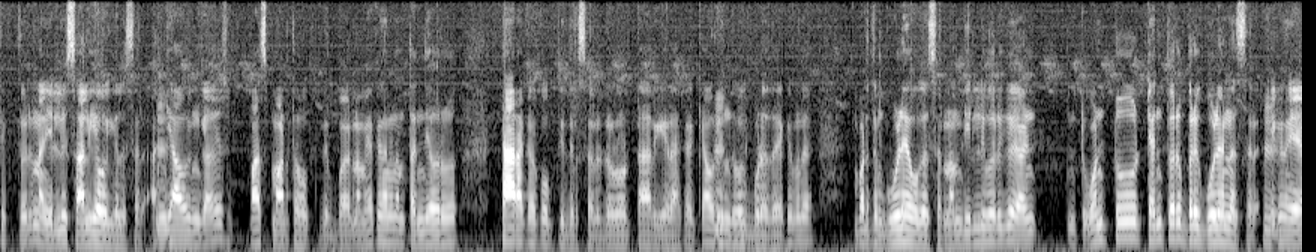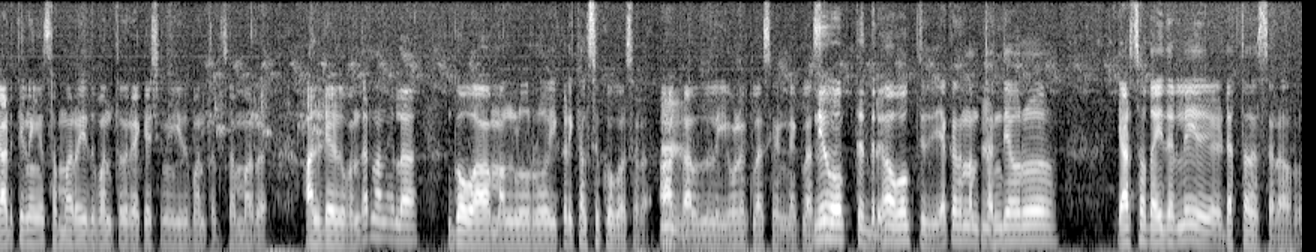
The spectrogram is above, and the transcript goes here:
ಫಿಫ್ತ್ವರೆಗೆ ನಾನು ಎಲ್ಲೂ ಸಾಲಿಗೆ ಹೋಗಿಲ್ಲ ಸರ್ ಹಂಗೆ ಯಾವ ಹಿಂಗಾಗಿ ಪಾಸ್ ಮಾಡ್ತಾ ಹೋಗ್ತಿದ್ರು. ಬ ನಮ್ಮ ಯಾಕಂದ್ರೆ ನಮ್ಮ ತಂದೆಯವರು ಟಾರ್ ಹಾಕಕ್ಕೆ ಹೋಗ್ತಿದ್ರು ಸರ್ ರೋಡ್ ಟಾರ್ ಗೀರ್ ಹಾಕಕ್ಕೆ. ಅವರಿಂದ ಹೋಗ್ಬಿಡೋದು. ಯಾಕಂದರೆ ಬಡತನ ಗೂಳೆ ಹೋಗೋದು ಸರ್ ನಮ್ದು ಇಲ್ಲಿವರೆಗೂ ಒನ್ ಟು ಟೆಂತ್ವರೆಗೆ ಬರೀ ಗೂಳೆನ ಸರ್ ಯಾಕಂದರೆ ಎರಡು ತಿಂಗಳಿಗೆ ಸಮ್ಮರ್ ಇದು ಬಂತು ವೆಕೇಷನ್ ಇದು ಬಂತು ಸಮ್ಮರ್ ಹಾಲಿಡೇಗೆ ಬಂದರೆ ನಾನೆಲ್ಲ ಗೋವಾ ಮಂಗಳೂರು ಈ ಕಡೆ ಕೆಲ್ಸಕ್ಕೆ ಹೋಗೋ ಸರ್. ಆ ಕಾಲದಲ್ಲಿ ಏಳನೇ ಕ್ಲಾಸ್ ಎಂಟನೇ ಕ್ಲಾಸ್ ನೀವು ಹೋಗ್ತಿದ್ರಿ? ಹೋಗ್ತಿದ್ವಿ. ಯಾಕಂದ್ರೆ ನಮ್ಮ ತಂದೆಯವರು ಎರಡ್ ಸಾವಿರದ ಐದರಲ್ಲಿ ಡೆತ್ ಆದ ಸರ್ ಅವರು.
